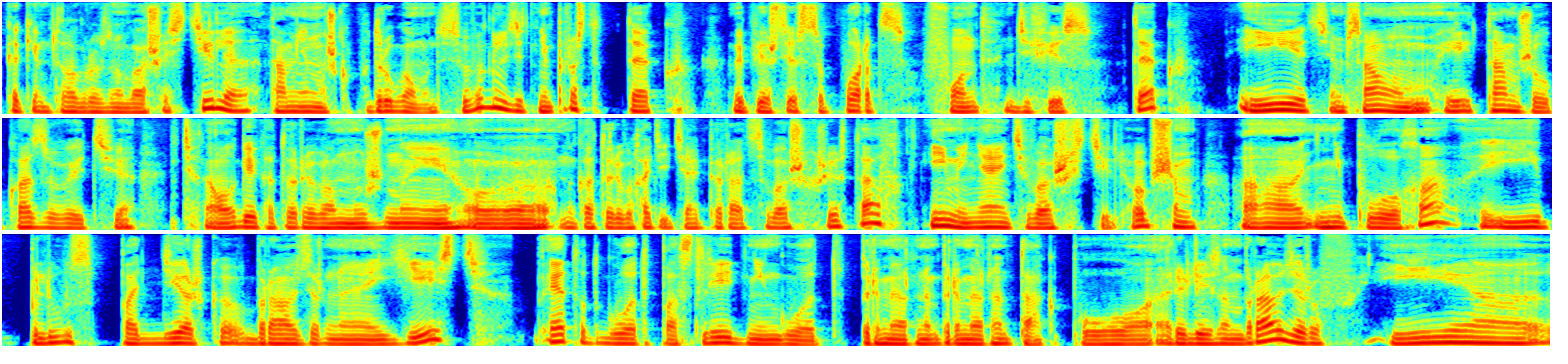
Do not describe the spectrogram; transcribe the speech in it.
каким-то образом ваши стили, там немножко по-другому это все выглядит. Не просто тег. Вы пишете supports, фонд, дефис, тег, и тем самым и там же указываете технологии, которые вам нужны, э, на которые вы хотите опираться в ваших шрифтах, и меняете ваш стиль. В общем, а, неплохо, и плюс поддержка браузерная есть. Этот год, последний год, примерно, примерно так, по релизам браузеров, и э,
